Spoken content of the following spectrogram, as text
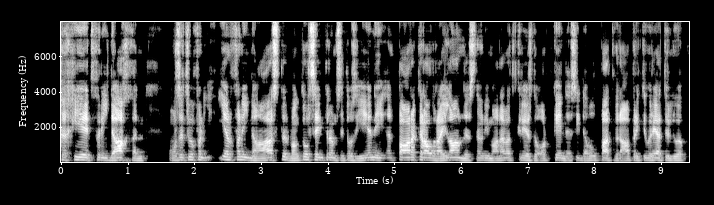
gegee het vir die dag en ons het so van een van die naaste winkelsentrums het ons hier in die in Parakraal Ryland, dis nou die manne wat Kreeusdorp ken, dis die dubbelpad wat daar Pretoria toe loop,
